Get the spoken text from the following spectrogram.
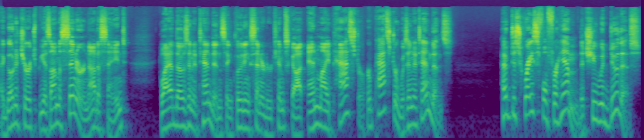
I go to church because I'm a sinner, not a saint. Glad those in attendance, including Senator Tim Scott and my pastor, her pastor was in attendance. How disgraceful for him that she would do this.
